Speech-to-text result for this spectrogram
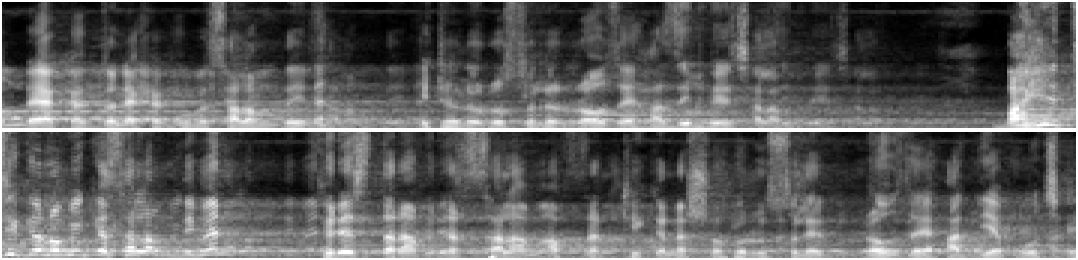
আমরা এক একজন এক একভাবে সালাম দেই না? এটা হলো রসুলের রওজায় হাজির হয়ে সালাম। বাহির থেকে নবীকে সালাম দিবেন, ফেরেশতারা আপনার সালাম, আপনার ঠিকানা সহ রসুলের রওজায় হাদিয়া পৌঁছে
